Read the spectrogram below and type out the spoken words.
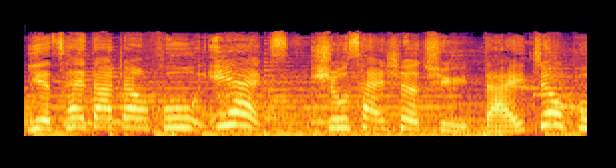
野菜大丈夫 EX，蔬菜摄取逮就补。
